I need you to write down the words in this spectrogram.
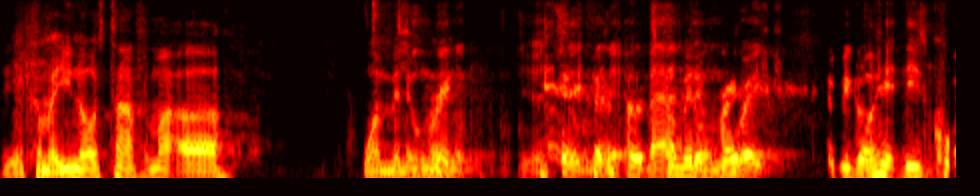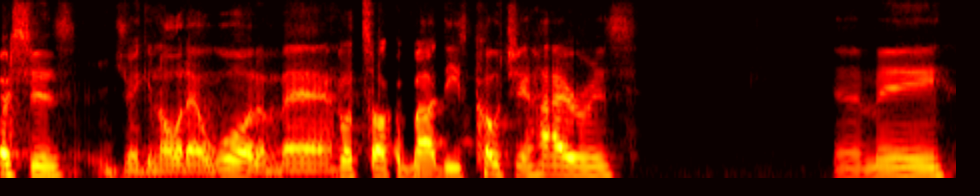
yeah, come on. You know it's time for my uh one minute two break. Minute, yeah, two minute, two minute break. break. If we gonna hit these questions, drinking all that water, man. Gonna talk about these coaching hirings. Yeah, you know I mean,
